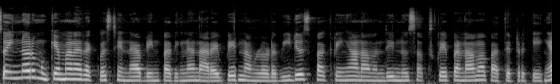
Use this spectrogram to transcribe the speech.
ஸோ இன்னொரு முக்கியமான ரெக்வஸ்ட் என்ன அப்படின்னு பார்த்தீங்கன்னா நிறைய பேர் நம்மளோட வீடியோஸ் பார்க்குறீங்க ஆனால் வந்து இன்னும் சப்ஸ்கிரைப் பண்ணாமல் பார்த்துட்ருக்கீங்க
